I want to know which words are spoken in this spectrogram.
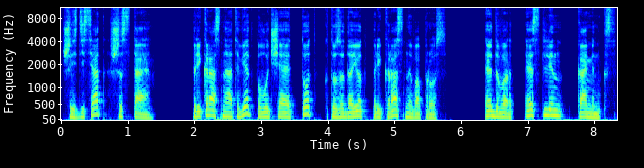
66. Прекрасный ответ получает тот, кто задает прекрасный вопрос. Эдвард Эстлин Каммингс.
